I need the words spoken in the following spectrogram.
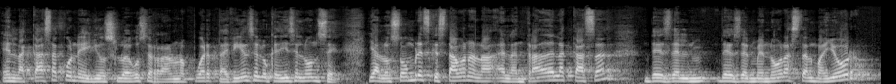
en la casa con ellos, luego cerraron la puerta. Y fíjense lo que dice el 11, y a los hombres que estaban a la, a entrada de la casa, desde desde el menor hasta el mayor,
